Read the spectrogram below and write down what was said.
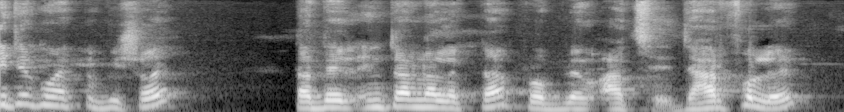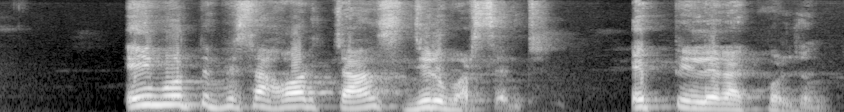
এটা কোনো একটা বিষয়, তাদের ইন্টারনাল একটা প্রবলেম আছে। যার ফলে এই মুহূর্তে ভিসা হওয়ার চান্স জিরো পার্সেন্ট এপ্রিলের আগ পর্যন্ত,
